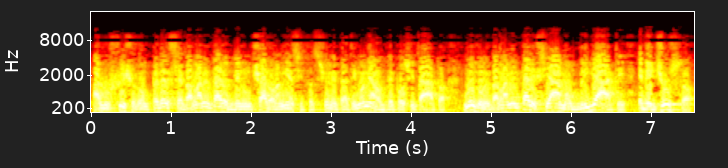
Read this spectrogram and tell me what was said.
all'ufficio competenze parlamentari, ho denunciato la mia situazione patrimoniale, ho depositato, noi come parlamentari siamo obbligati ed è giusto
